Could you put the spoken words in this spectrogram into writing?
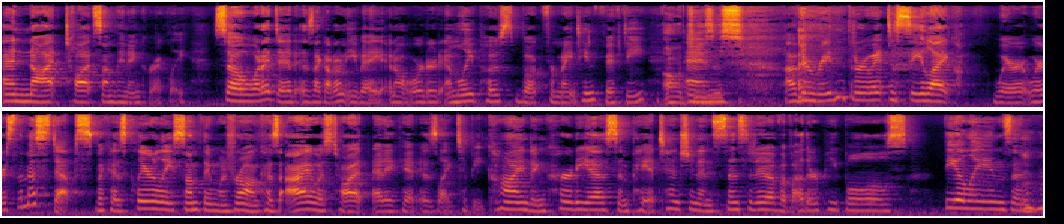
and not taught something incorrectly. So what I did is I got on eBay and I ordered Emily Post's book from 1950. Oh, Jesus. I've been reading through it to see like where where's the missteps because clearly something was wrong because I was taught etiquette is like to be kind and courteous and pay attention and sensitive of other people's feelings and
